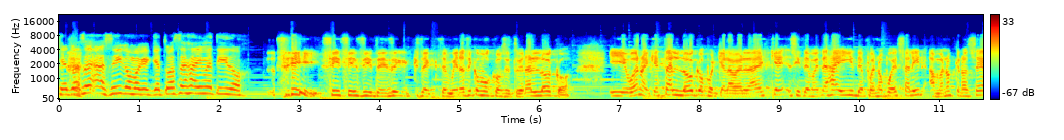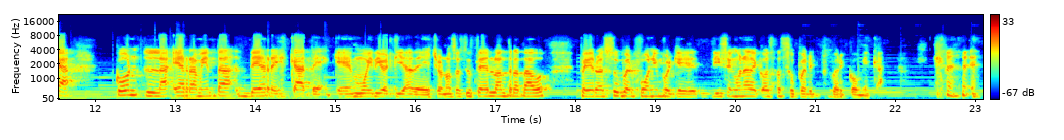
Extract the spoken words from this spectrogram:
¿Qué tú haces así, como que ¿qué tú haces ahí metido? Sí, sí, sí, sí, te dice, se, mira así como, como si estuvieras loco. Y bueno, hay que estar loco porque la verdad es que si te metes ahí, después no puedes salir a menos que no sea con la herramienta de rescate, que es muy divertida de hecho. No sé si ustedes lo han tratado, pero es súper funny porque dicen una de cosas súper, súper cómicas.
